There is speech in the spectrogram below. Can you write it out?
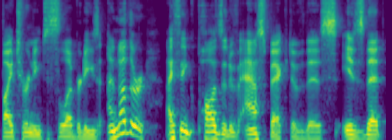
by turning to celebrities. Another, I think, positive aspect of this is that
